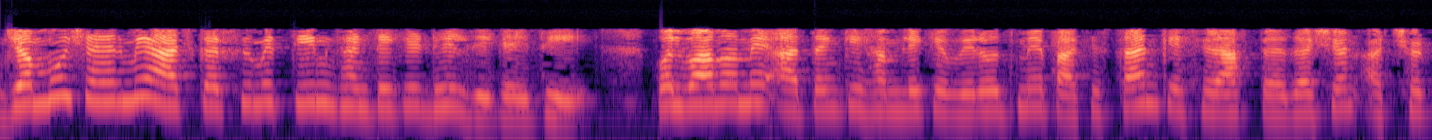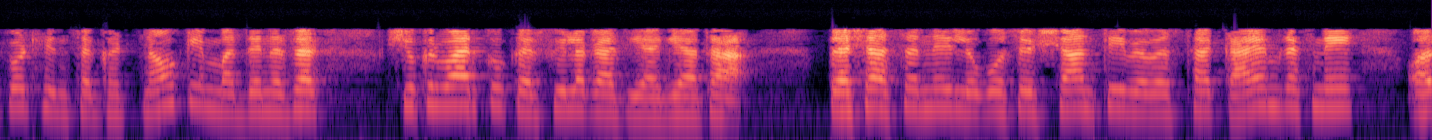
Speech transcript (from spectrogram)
जम्मू शहर में आज कर्फ्यू में तीन घंटे की ढील दी गई थी। पुलवामा में आतंकी हमले के विरोध में पाकिस्तान के खिलाफ प्रदर्शन और छिटपुट हिंसक घटनाओं के मद्देनजर शुक्रवार को कर्फ्यू लगा दिया गया था। प्रशासन ने लोगों से शांति व्यवस्था कायम रखने और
